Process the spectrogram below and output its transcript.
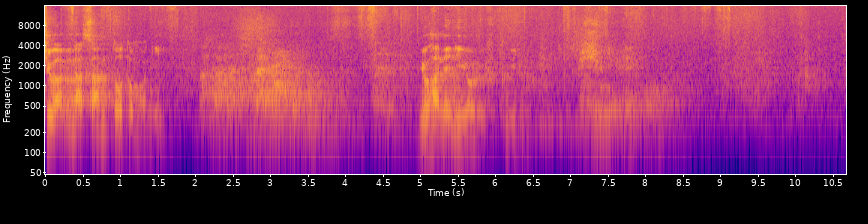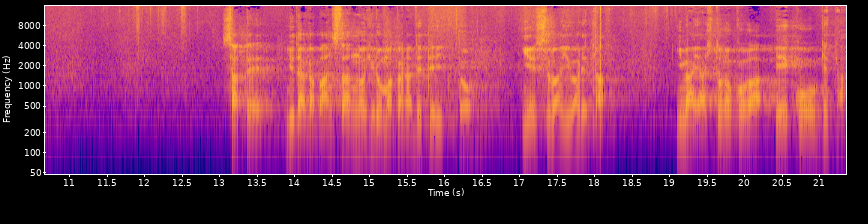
主は皆さんと共に。ヨハネによる福音。主に栄光。さてユダが晩餐の広間から出ていくとイエスは言われた。今や人の子は栄光を受けた。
